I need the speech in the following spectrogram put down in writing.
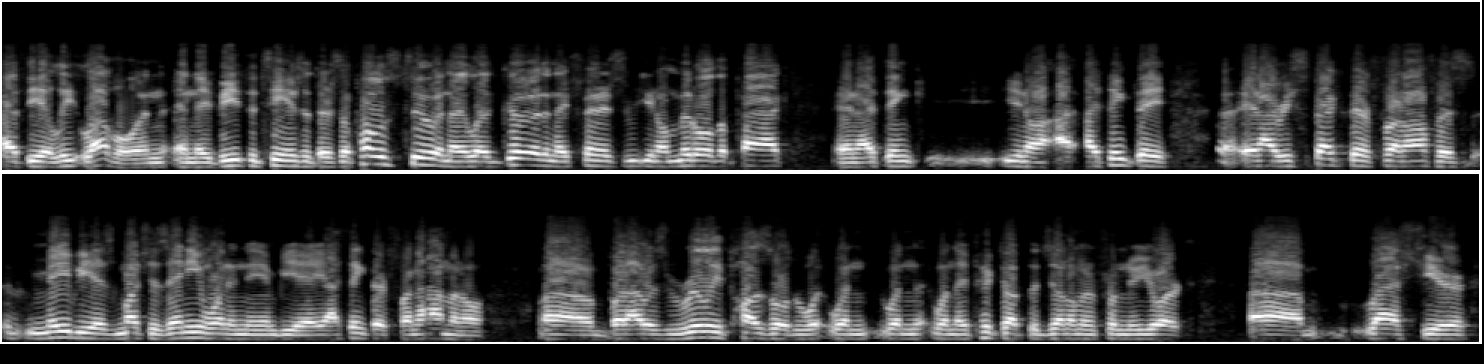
at the elite level, and and they beat the teams that they're supposed to, and they look good, and they finish you know middle of the pack. And I think you know I, I think they uh, and I respect their front office maybe as much as anyone in the NBA. I think they're phenomenal. Uh, but I was really puzzled when when when they picked up the gentleman from New York um, last year,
